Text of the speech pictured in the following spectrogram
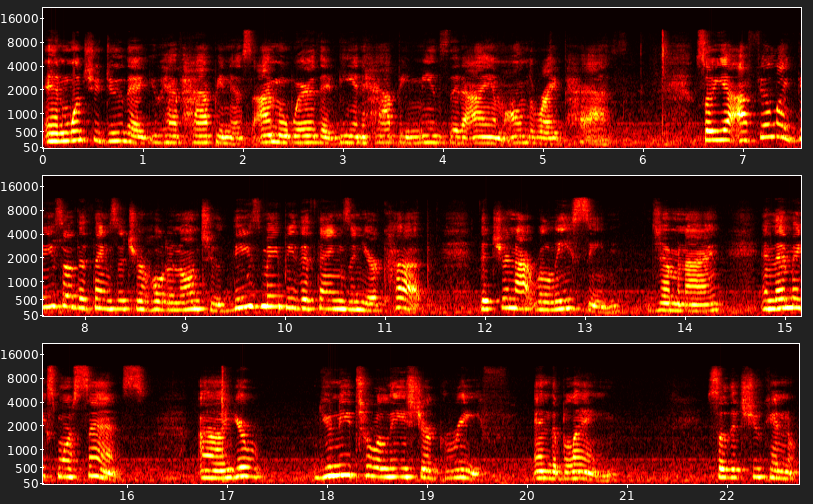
And once you do that, you have happiness. I'm aware that being happy means that I am on the right path. So yeah, I feel like these are the things that you're holding on to. These may be the things in your cup that you're not releasing, Gemini. And that makes more sense. Uh, you're, you need to release your grief and the blame so that you can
